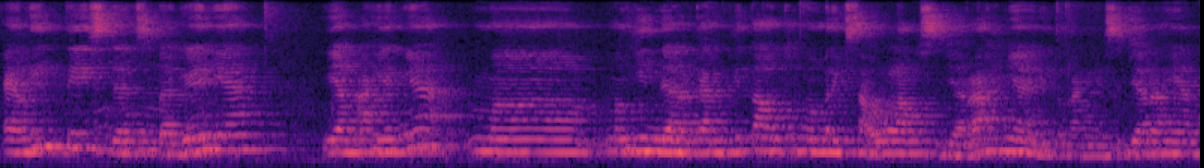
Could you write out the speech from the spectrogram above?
elitis dan sebagainya, yang akhirnya me- menghindarkan kita untuk memeriksa ulang sejarahnya gitu kan ya, sejarah yang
